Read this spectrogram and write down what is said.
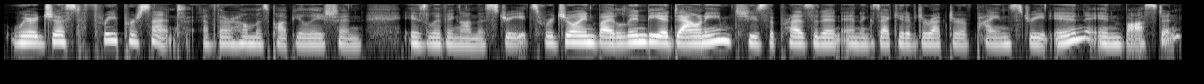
where just 3% of their homeless population is living on the streets. We're joined by Lyndia Downie. She's the president and executive director of Pine Street Inn in Boston.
